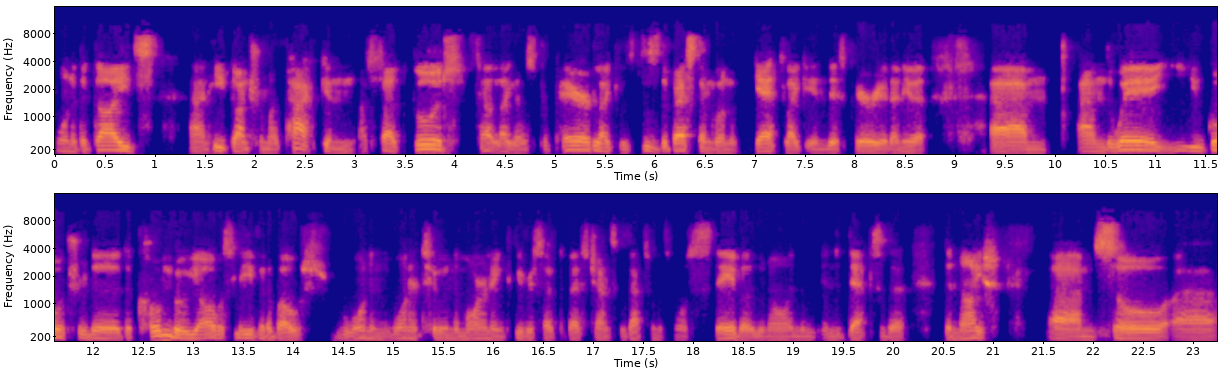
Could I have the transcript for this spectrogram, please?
one of the guides, and he'd gone through my pack, and I felt good. Felt like I was prepared. Like this is the best I'm going to get, like in this period anyway. Um, and the way you go through the the Khumbu, you always leave it about one and one or two in the morning to give yourself the best chance because that's when it's most stable, you know, in the in the depths of the the night. Um, so uh,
